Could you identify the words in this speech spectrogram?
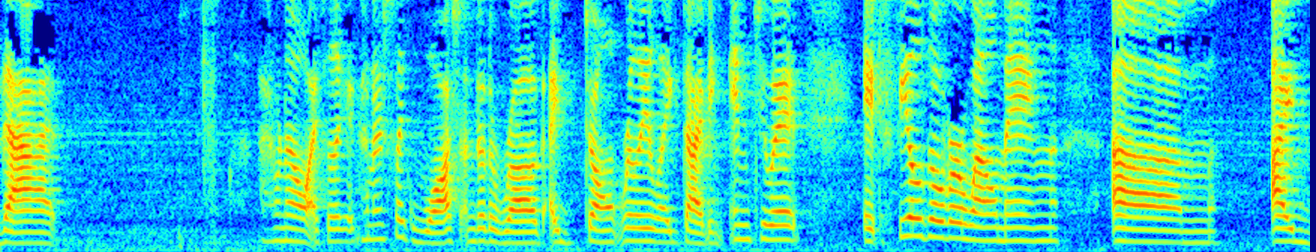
that I don't know. I feel like I kind of just like wash under the rug. I don't really like diving into it. It feels overwhelming. Um, I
